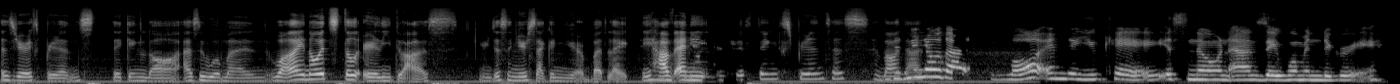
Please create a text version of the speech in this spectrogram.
is your experience taking law as a woman? Well, I know it's still early to ask. You're just in your second year, but like, do you have any interesting experiences about Did you know that law in the UK is known as a woman degree?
